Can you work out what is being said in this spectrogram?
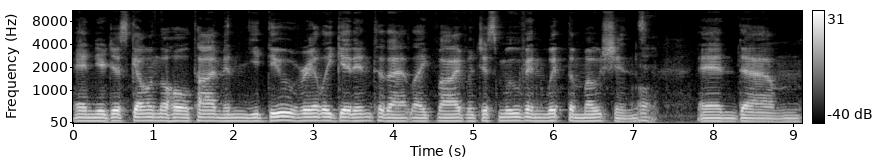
and you're just going the whole time, and you do really get into that like vibe of just moving with the motions Yeah. and um,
